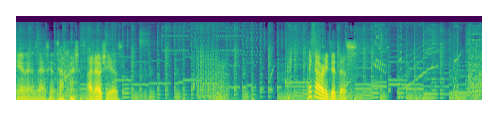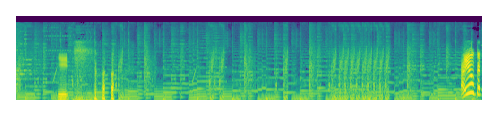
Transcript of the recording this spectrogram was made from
Anna is asking tough questions. I know she is. I think I already did this. Yeet. Are you good?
